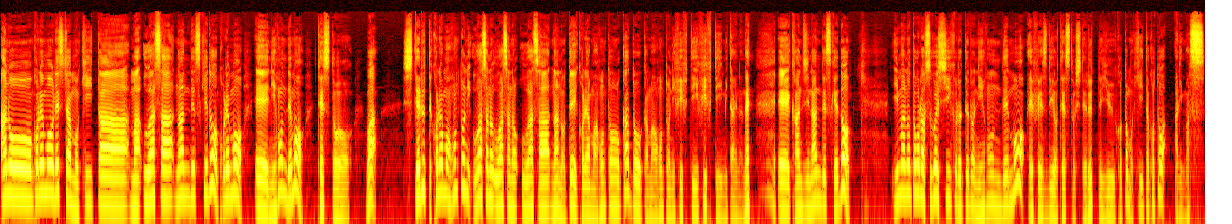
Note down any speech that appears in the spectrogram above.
あのー、これもレスちゃんも聞いたまあ噂なんですけどこれも、えー、日本でもテストはしてるってこれはもう本当に噂の噂の噂なのでこれはまあ本当かどうかまあ本当に50-50みたいなね、えー、感じなんですけど今のところはすごいシークレットの日本でも FSD をテストしてるっていうことも聞いたことはあります。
